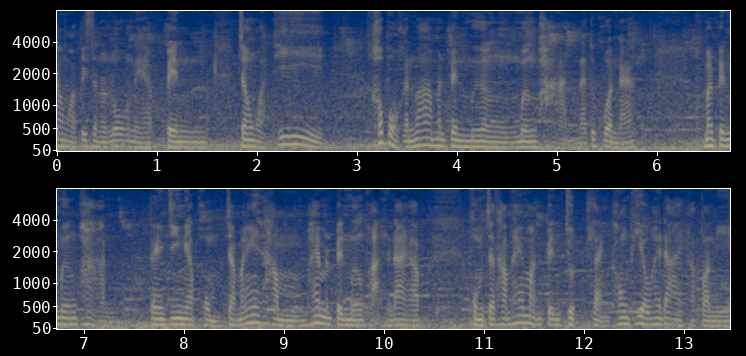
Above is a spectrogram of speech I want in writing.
จังหวัดพิษณุโลกนะครับเป็นจังหวัดที่เขาบอกกันว่ามันเป็นเมืองเมืองผ่านนะทุกคนนะ มันเป็นเมืองผ่าน แต่จริงๆเนี่ยผมจะไม่ให้ทำให้มันเป็นเมืองผ่านให้ได้ครับ ผมจะทำให้มันเป็นจุดแหล่งท่องเที่ยวให้ได้ครับ ตอนนี้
